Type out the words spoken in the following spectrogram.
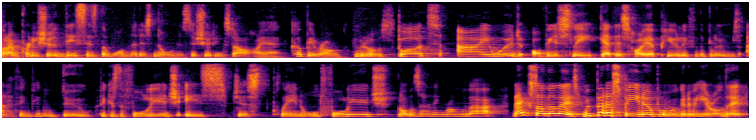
but I'm pretty sure this is the one that is known as the Shooting Star Hoya. Could be wrong, who knows. But I would obviously get this Hoya purely for the blooms, and I think people do because the foliage is just plain old foliage. Not there's anything wrong with that. Next on the list, we better speed up or we're gonna be here all day.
